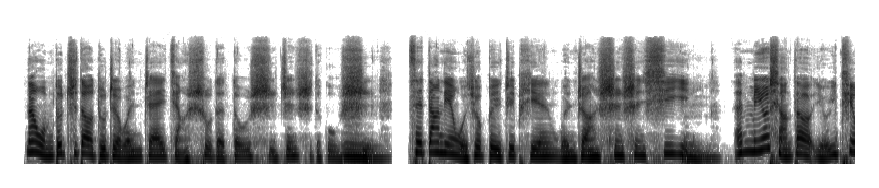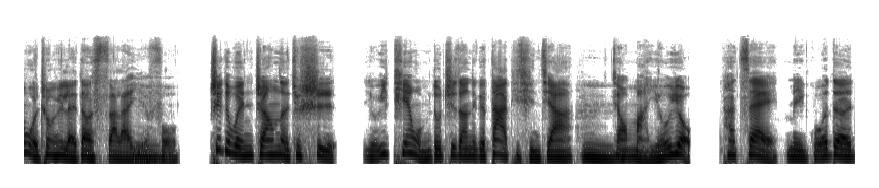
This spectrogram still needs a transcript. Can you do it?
那我们都知道，读者文摘讲述的都是真实的故事。在当年，我就被这篇文章深深吸引。哎，没有想到有一天，我终于来到萨拉耶夫。这个文章呢，就是有一天，我们都知道那个大提琴家，嗯，叫马友友，他在美国的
